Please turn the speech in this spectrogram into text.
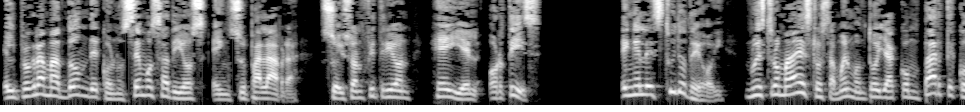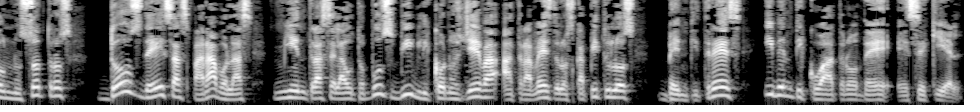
el programa donde conocemos a Dios en su palabra. Soy su anfitrión, Heiel Ortiz. En el estudio de hoy, nuestro maestro Samuel Montoya comparte con nosotros dos de esas parábolas mientras el autobús bíblico nos lleva a través de los capítulos 23 y 24 de Ezequiel.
